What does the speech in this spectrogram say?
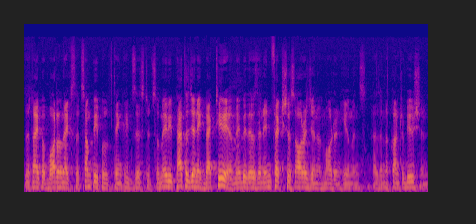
the, type of bottlenecks that some people think existed. So maybe pathogenic bacteria, maybe there was an infectious origin of modern humans as in a contribution.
